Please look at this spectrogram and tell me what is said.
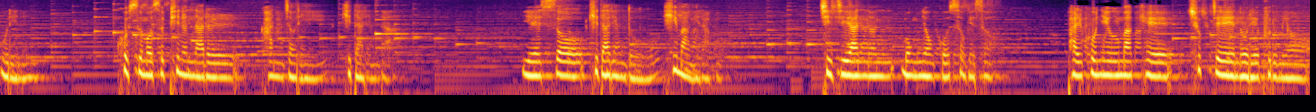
우리는 코스모스 피는 날을 간절히 기다린다. 예서 기다림도 희망이라고 지지 않는 목련꽃 속에서 발코니 음악회 축제의 노래 부르며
